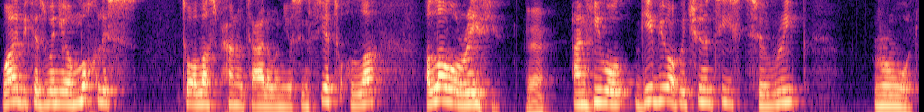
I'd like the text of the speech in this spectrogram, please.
Why? Because when you're mukhlis to Allah subhanahu wa ta'ala, when you're sincere to Allah, Allah will raise you. Yeah. and he will give you opportunities to reap reward,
